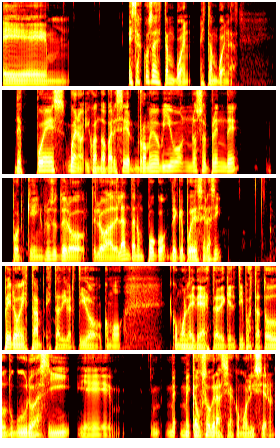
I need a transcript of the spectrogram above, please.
Eh, esas cosas están, buen, están buenas. Después, bueno, y cuando aparece Romeo vivo, no sorprende, porque incluso te lo, te lo adelantan un poco de que puede ser así. Pero está, está divertido como, como la idea esta de que el tipo está todo duro así. Eh, me, me, causó gracia como lo hicieron.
